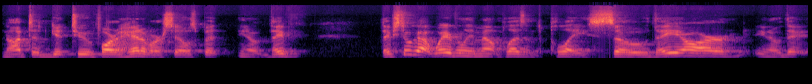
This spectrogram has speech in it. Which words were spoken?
not to get too far ahead of ourselves, but you know, they've they've still got Waverly and Mount Pleasant to play. So they are, you know, they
